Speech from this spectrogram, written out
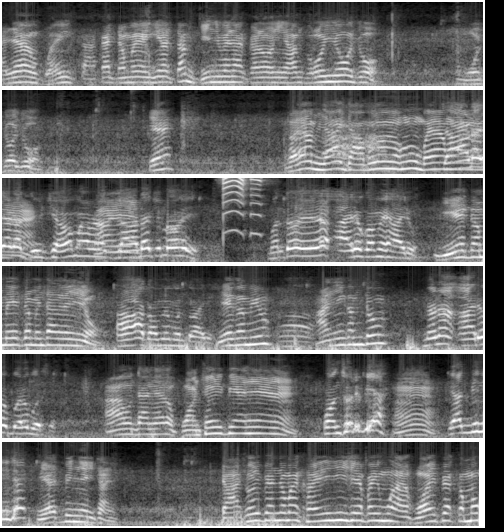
અલ્યા ભાઈ કાકા તમે અહીંયા તમ જીનવેના કરો આમ જોઈ લો જો. મોટો જો. કે? ગરમ યાર ડાબલો હું ભાઈ જાડા જાડા તુંચા હો મારા. જાડા ચલો હે? મન તો એ આર્યો ગમે આર્યો. જે ગમે તમે તાર લઈ લો હા ગમે મન તો આર્યો. જે ગમ્યું? હા. આની ગમતો? ના ના આર્યો બરોબર છે. હા હું તાર યાર પાંચસો રૂપિયા છે એને. પાંચસો રૂપિયા? હા. વ્યાજ બી નહીં જાય વ્યાજ બી નહીં થાય. ચારસો રૂપિયાનો મારે ખરીદી છે ભાઈ હું સો રૂપિયા કમો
